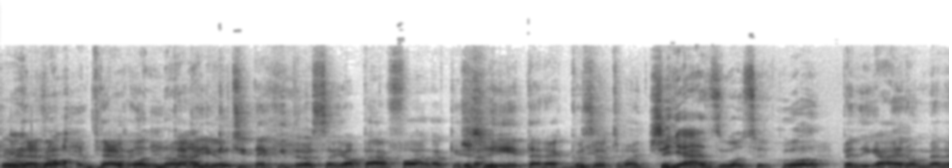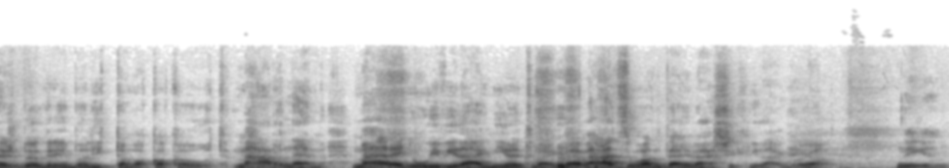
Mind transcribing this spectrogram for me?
Tehát, tehát, hogy- tehát, egy kicsit nekidőlsz a japán falnak, és, És a héterek között vagy. És így átzuhansz, hogy ho, Pedig Iron Man-es bögréből ittam a kakaót. Már nem. Már egy új világ nyílt meg, nem? Átzuhantál egy másik világba. Ja. igen.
